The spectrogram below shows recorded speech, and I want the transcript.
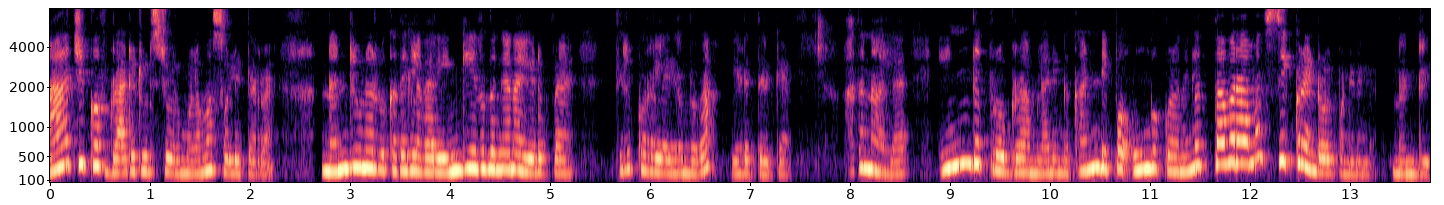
magic of gratitude story மூலமாக சொல்லித்தர்றேன் நன்றி உணர்வு கதைகளை வேறு எங்கே இருந்துங்க நான் எடுப்பேன்? திருக்குறளில் இருந்து தான் எடுத்திருக்கேன். அதனால் இந்த ப்ரோக்ராமில் நீங்கள் கண்டிப்பாக உங்கள் குழந்தைங்கள தவறாமல் சீக்கிரம் என்ரோல் பண்ணிவிடுங்க நன்றி.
